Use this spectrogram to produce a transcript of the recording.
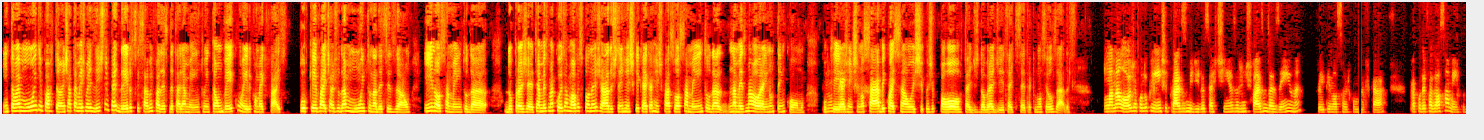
Então é muito importante, até mesmo existem pedreiros que sabem fazer esse detalhamento, então vê com ele como é que faz, porque vai te ajudar muito na decisão e no orçamento da, do projeto. É a mesma coisa móveis planejados. Tem gente que quer que a gente faça o orçamento da, na mesma hora, e não tem como. Porque tem. a gente não sabe quais são os tipos de porta, de dobradiça, etc., que vão ser usadas. Lá na loja, quando o cliente traz as medidas certinhas, a gente faz um desenho, né? Para ele ter noção de como vai ficar, para poder fazer o orçamento.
